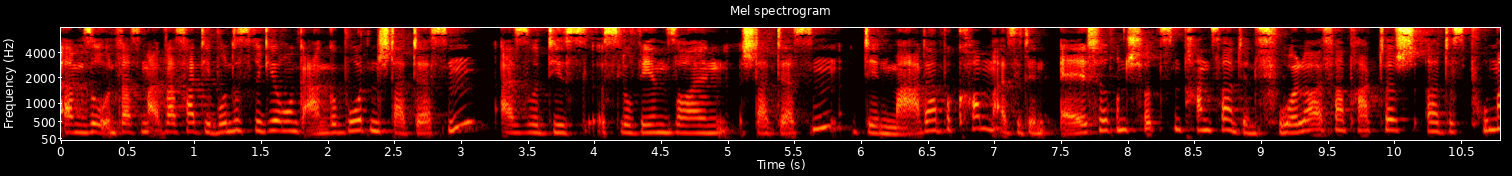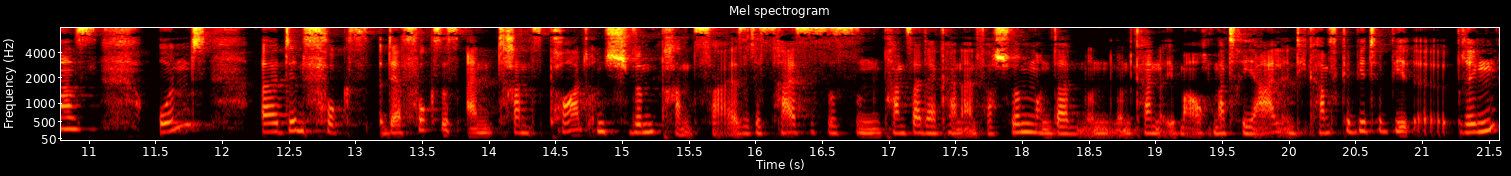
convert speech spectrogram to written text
Ähm, so, und was, was hat die Bundesregierung angeboten stattdessen? Also die Slowenen sollen stattdessen den Marder bekommen, also den älteren Schützenpanzer, den Vorläufer praktisch äh, des Pumas und äh, den Fuchs. Der Fuchs ist ein Transport- und Schwimmpanzer. Also das heißt, es ist ein Panzer, der kann einfach schwimmen und dann und, und kann eben auch Material in die Kampfgebiete äh, bringen.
